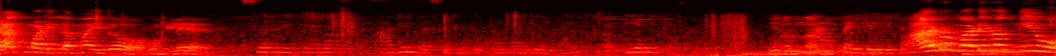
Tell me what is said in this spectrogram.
ಯಾಕೆ ಮಾಡಿಲ್ಲಮ್ಮ ಇದು? ಹೋಗ್ಲಿ. ಆರ್ಡರ್ ಮಾಡಿರೋದು ನೀವು.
